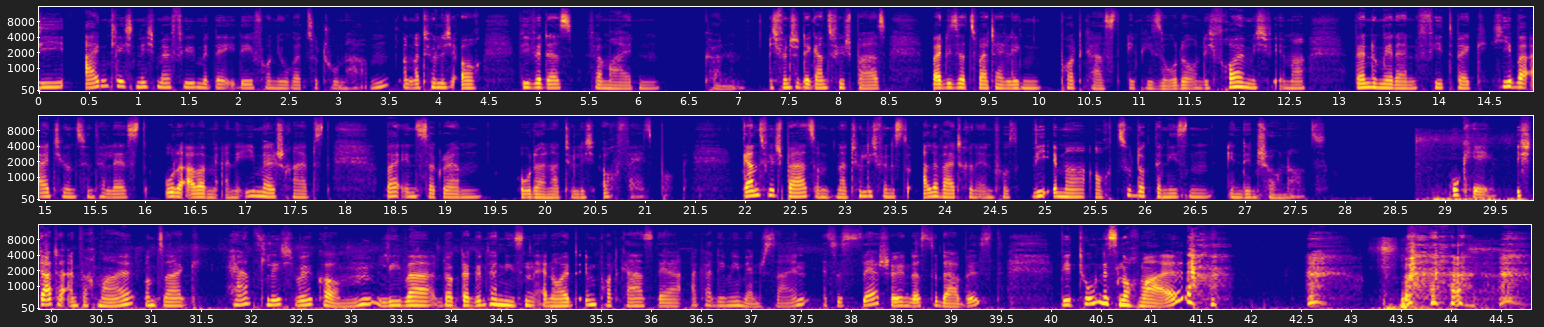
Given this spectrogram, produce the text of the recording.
die eigentlich nicht mehr viel mit der Idee von Yoga zu tun haben und natürlich auch, wie wir das vermeiden können. Ich wünsche dir ganz viel Spaß bei dieser zweiteiligen Podcast-Episode und ich freue mich wie immer, wenn du mir dein Feedback hier bei iTunes hinterlässt oder aber mir eine E-Mail schreibst bei Instagram oder natürlich auch Facebook. Ganz viel Spaß und natürlich findest du alle weiteren Infos wie immer auch zu Dr. Niesen in den Show Notes. Okay, ich starte einfach mal und sage Herzlich willkommen, lieber Dr. Günther Niesen, erneut im Podcast der Akademie Menschsein. Es ist sehr schön, dass du da bist. Wir tun es nochmal.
